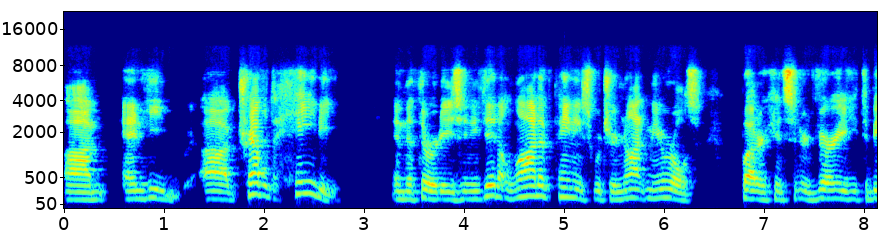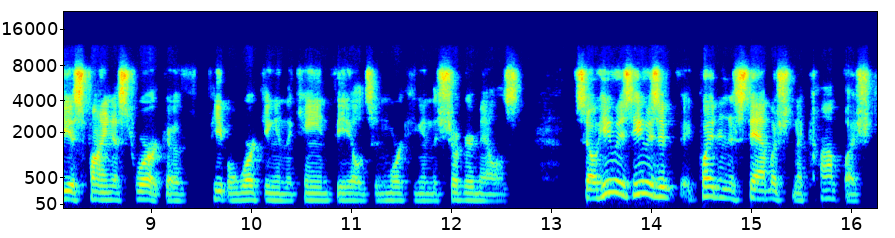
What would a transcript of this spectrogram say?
Um, and he uh, traveled to Haiti in the 30s, and he did a lot of paintings which are not murals, but are considered very to be his finest work of people working in the cane fields and working in the sugar mills. So he was he was a, quite an established and accomplished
